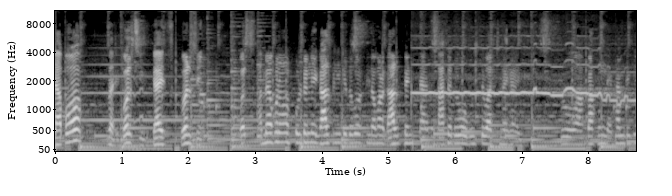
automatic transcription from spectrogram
যাব কোথায়? গোলসি গাইস গোলসি। আমি এখন আমার ফুলটা নিয়ে গার্লফ্রেন্ডকে দেবো, কিন্তু আমার গার্লফ্রেন্ড কাকে দেবো বুঝতে পারছি না গাইস তো আমরা এখন এখান থেকে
